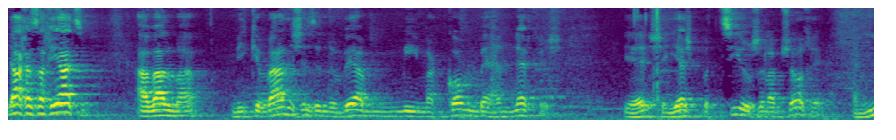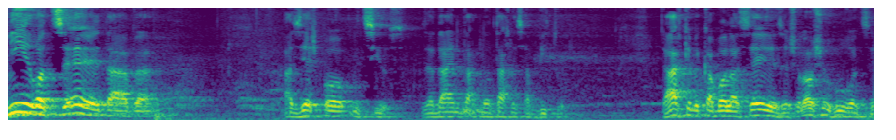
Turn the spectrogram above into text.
יחס הכי עצמי. אבל מה? מכיוון שזה נובע ממקום בהנפש, שיש פה ציר של המשוכן, אני רוצה את האבא, אז יש פה מציאוס, זה עדיין לא תכלס הביטול. דווקא בקבול הסייל זה שלא שהוא רוצה,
